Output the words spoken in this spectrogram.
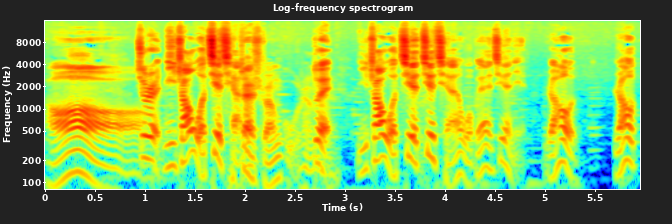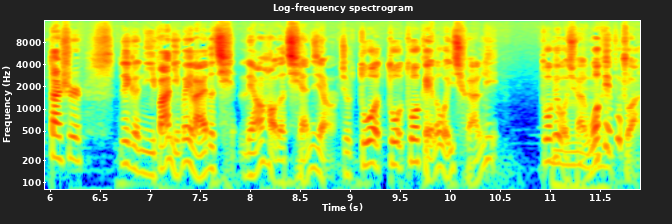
哦，就是你找我借钱，债转股是吗？对你找我借借钱，我不愿意借你，然后然后但是那个你把你未来的前良好的前景，就多多多给了我一权利，多给我权，我可以不转。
